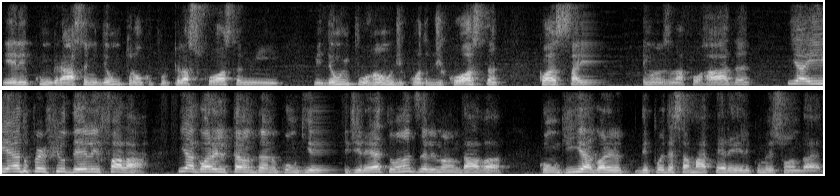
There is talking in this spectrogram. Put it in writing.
Ele, com graça, me deu um tronco por, pelas costas, me, me deu um empurrão de contra de costa, quase saímos na porrada. E aí é do perfil dele falar. E agora ele está andando com guia direto. Antes ele não andava com guia, agora ele, depois dessa matéria ele começou a andar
